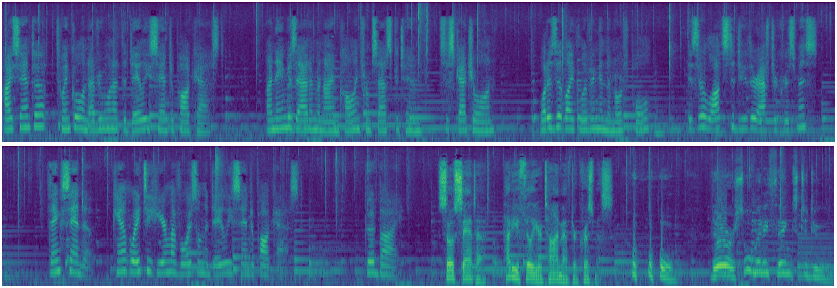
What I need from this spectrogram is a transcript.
Hi, Santa, Twinkle, and everyone at the Daily Santa podcast. My name is Adam, and I am calling from Saskatoon, Saskatchewan. What is it like living in the North Pole? Is there lots to do there after Christmas? Thanks, Santa. Can't wait to hear my voice on the Daily Santa podcast. Goodbye. So Santa, how do you fill your time after Christmas? there are so many things to do.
